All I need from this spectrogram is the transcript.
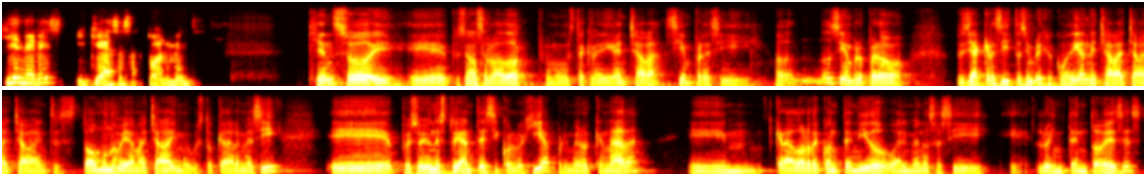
¿quién eres y qué haces actualmente? ¿Quién soy? Eh, pues soy Salvador, pero me gusta que me digan chava, siempre así, no, siempre, pero pues ya crecito, siempre dije como díganme chava, chava, chava, entonces todo el mundo me llama chava y me gustó quedarme así. Eh, pues soy un estudiante de psicología, primero que nada, em, creador de contenido, o al menos así eh, lo intento a veces.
